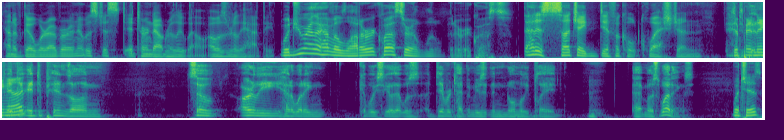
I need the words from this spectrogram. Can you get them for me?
kind of go wherever. And it was just, it turned out really well. I was really happy. Would you rather have a lot of requests or a little bit of requests? That is such a difficult question. It Depending depends, on- it, it depends on. So Arley had a wedding a couple weeks ago that was a different type of music than normally played hmm. at most weddings. Which is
